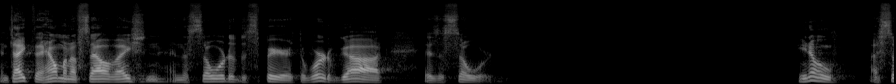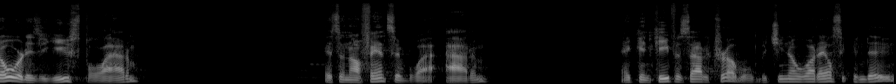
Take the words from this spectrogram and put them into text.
and take the helmet of salvation and the sword of the Spirit. The Word of God is a sword. You know, a sword is a useful item, it's an offensive item. It can keep us out of trouble. But you know what else it can do?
